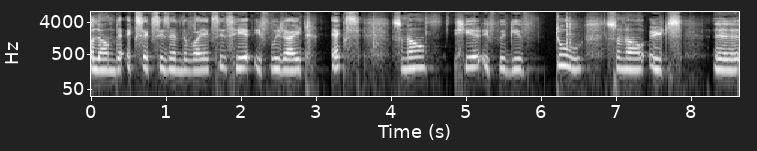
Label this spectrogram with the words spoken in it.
along the x-axis and the y-axis. Here if we write x. So now here if we give 2 so now its uh,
